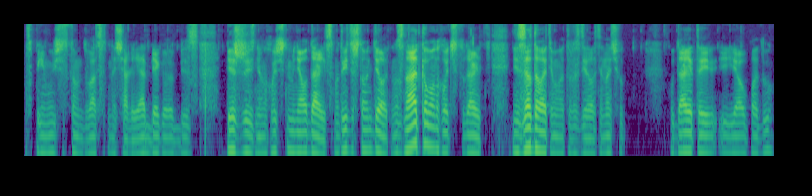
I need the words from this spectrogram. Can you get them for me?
С преимуществом 20 в начале. Я бегаю без, без жизни. Он хочет меня ударить. Смотрите, что он делает. Он знает, кого он хочет ударить. Нельзя давать ему этого сделать, иначе ударит, и, и я упаду.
